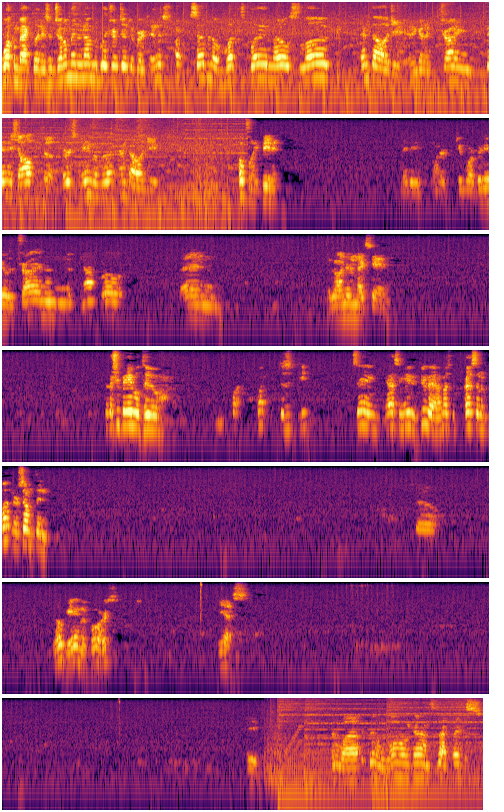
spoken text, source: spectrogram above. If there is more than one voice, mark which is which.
Speaker 1: Welcome back, ladies and gentlemen, and I'm the Belligerent Introvert, and this is part 7 of Let's Play Metal Slug Anthology. And I'm gonna try and finish off the first game of the anthology. Hopefully, beat it. Maybe one or two more videos to try, and then if not, well, then we'll go on to the next game. But I should be able to. What? What does he saying? Asking me to do that? I must be pressing a button or something. So, no game, of course. Yes. It's been a while. It's been a long time since I played this.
